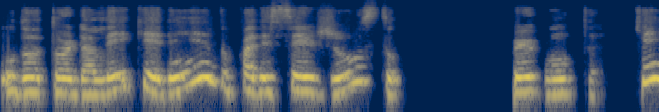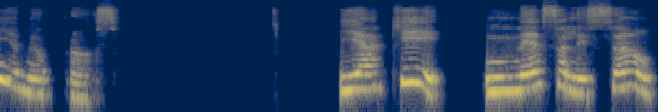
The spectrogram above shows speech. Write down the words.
o doutor da lei, querendo parecer justo, pergunta: quem é meu próximo? E aqui, nessa lição,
